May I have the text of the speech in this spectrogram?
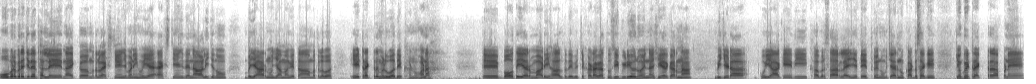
ਓਵਰ ਬ੍ਰਿਜ ਦੇ ਥੱਲੇ ਨਾ ਇੱਕ ਮਤਲਬ ਐਕਸਚੇਂਜ ਬਣੀ ਹੋਈ ਹੈ। ਐਕਸਚੇਂਜ ਦੇ ਨਾਲ ਹੀ ਜਦੋਂ ਬਾਜ਼ਾਰ ਨੂੰ ਜਾਵਾਂਗੇ ਤਾਂ ਮਤਲਬ ਇਹ ਟਰੈਕਟਰ ਮਿਲੂਗਾ ਦੇਖਣ ਨੂੰ, ਹਨਾ? ਤੇ ਬਹੁਤ ਹੀ ਯਾਰ ਮਾੜੀ ਹਾਲਤ ਦੇ ਵਿੱਚ ਖੜਾਗਾ ਤੁਸੀਂ ਵੀਡੀਓ ਨੂੰ ਇੰਨਾ ਸ਼ੇਅਰ ਕਰਨਾ ਵੀ ਜਿਹੜਾ ਕੋਈ ਆ ਕੇ ਇਹਦੀ ਖਬਰਸਾਰ ਲੈ ਜੇ ਤੇ ਇੱਥੋਂ ਇਹਨੂੰ ਵਿਚਾਰੇ ਨੂੰ ਕੱਢ ਸਕੇ। ਕਿਉਂਕਿ ਟਰੈਕਟਰ ਆਪਣੇ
